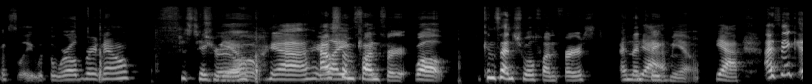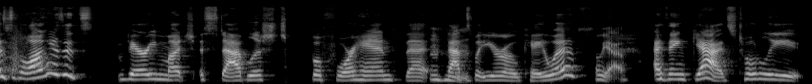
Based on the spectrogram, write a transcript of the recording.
honestly, with the world right now. Just take me out. Yeah. Have some fun for well, consensual fun first, and then Yeah. take me out. Yeah. I think as long as it's very much established beforehand that Mhm. that's what you're okay with, Oh yeah, I think yeah, it's totally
